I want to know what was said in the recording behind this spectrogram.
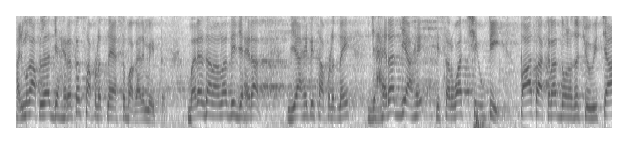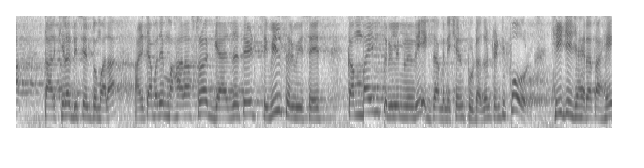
आणि मग आपल्याला जाहिरातच सापडत नाही असं बघायला मिळतं. बऱ्याच जणांना ती जाहिरात जी आहे ती सापडत नाही. जाहिरात जी आहे ही सर्वात शेवटी पाच अकरा दोन हजार चोवीसच्या तारखेला दिसेल तुम्हाला. आणि त्यामध्ये Maharashtra gazetted civil services combine preliminary examination two thousand twenty four ही जी जाहिरात आहे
